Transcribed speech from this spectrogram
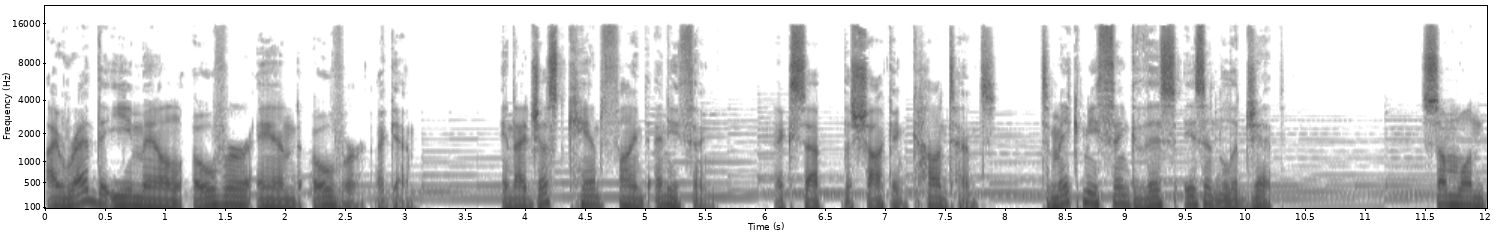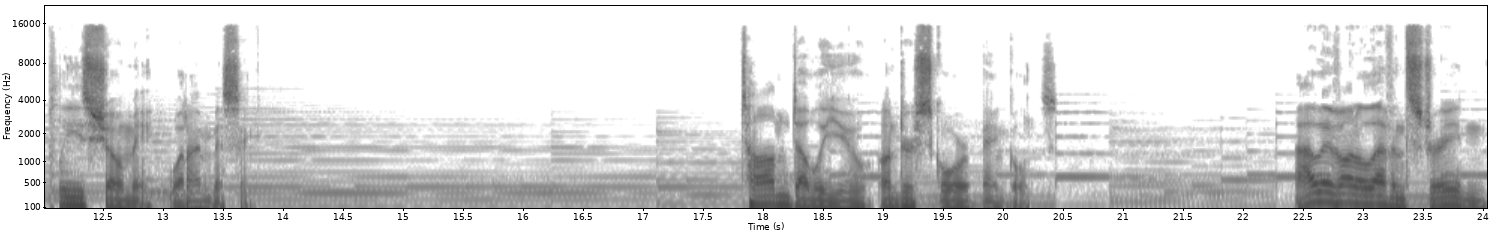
I read the email over and over again, and I just can't find anything, except the shocking contents, to make me think this isn't legit. Someone please show me what I'm missing. Tom W. underscore Bengals. I live on 11th Street, and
